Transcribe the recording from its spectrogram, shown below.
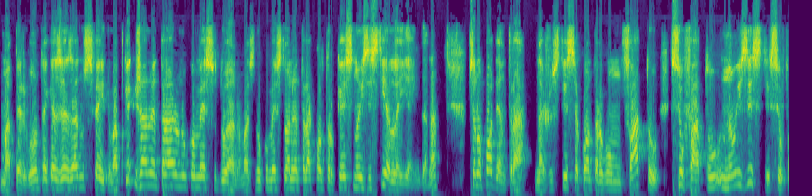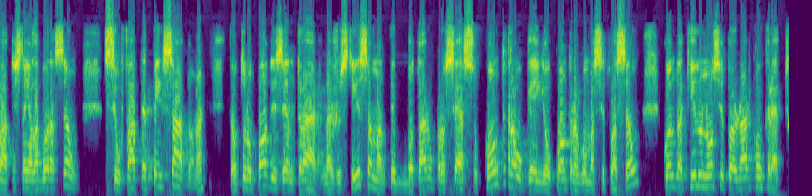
Uma pergunta que às vezes é nos feita, mas por que, que já não entraram no começo do ano? Mas no começo do ano entrar contra o que? Se não existia lei ainda, né? Você não pode entrar na justiça contra algum fato se o fato não existe, se o fato está em elaboração, se o fato é pensado, né? Então tu não podes entrar na justiça, manter, botar um processo contra alguém ou contra alguma situação quando aquilo não se tornar concreto.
